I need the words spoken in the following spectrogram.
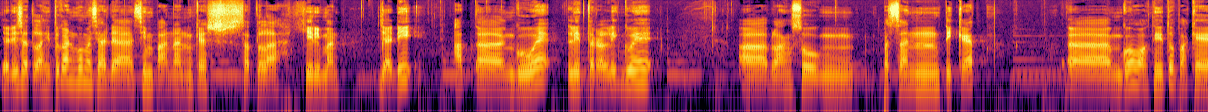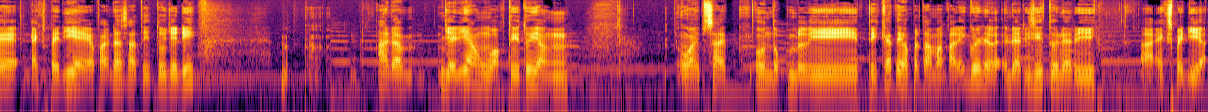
jadi setelah itu kan gue masih ada simpanan cash setelah kiriman. Jadi at, uh, gue literally gue uh, langsung pesan tiket. Um, gue waktu itu pakai Expedia ya pada saat itu. Jadi ada jadi yang waktu itu yang website untuk beli tiket yang pertama kali gue dari situ dari uh, Expedia.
